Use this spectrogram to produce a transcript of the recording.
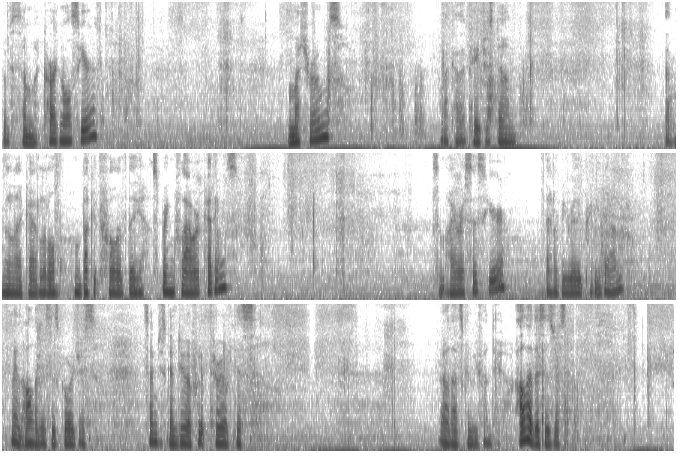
So some cardinals here. Mushrooms. I like how that page is done. And like a little bucket full of the spring flower cuttings. Some irises here. That'll be really pretty done. I mean, all of this is gorgeous. So I'm just going to do a flip through of this Oh, that's going to be fun too. All of this is just.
